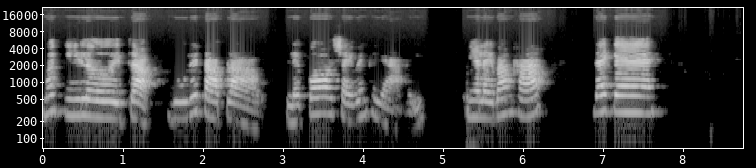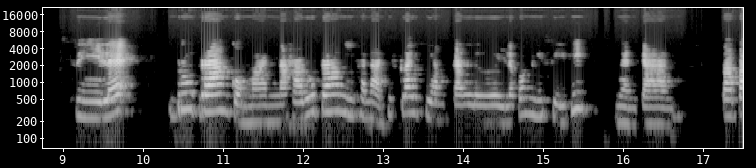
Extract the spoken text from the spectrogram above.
เมื่อกี้เลยจับดูด้วยตาเปล่า แล้วก็ใช้แว่นขยาย มีอะไรบ้างคะ ได้แก่ สีและรูปร่างของมันนะคะ รูปร่างมีขนาดที่ใกล้เคียงกันเลย แล้วก็มีสีที่เหมือนกัน ต่อไป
